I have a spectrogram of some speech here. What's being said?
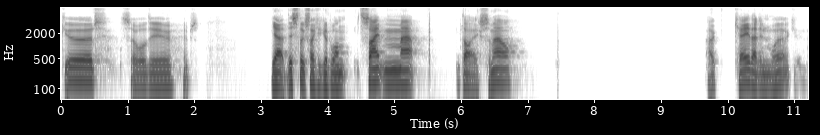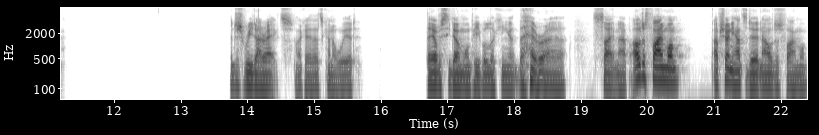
good. So we'll do, oops. Yeah, this looks like a good one. Sitemap.xml. Okay, that didn't work. It just redirects. Okay, that's kind of weird. They obviously don't want people looking at their uh, sitemap. I'll just find one. I've shown you how to do it, now I'll just find one.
